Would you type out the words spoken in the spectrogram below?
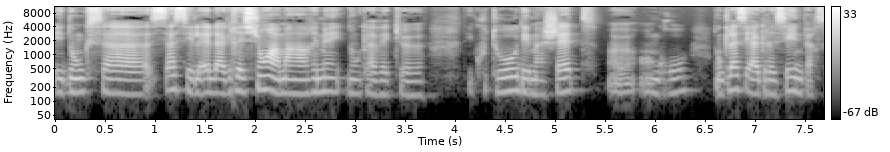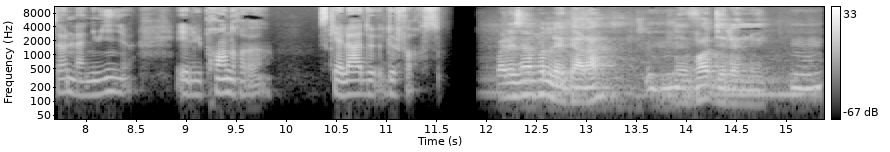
et donc ça, ça c'est l'agression à main armée, donc avec euh, des couteaux, des machettes, en gros. Donc là, c'est agresser une personne la nuit et lui prendre ce qu'elle a de, de, force. Par exemple, le gara, mm le vote de la nuit. Mhm.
